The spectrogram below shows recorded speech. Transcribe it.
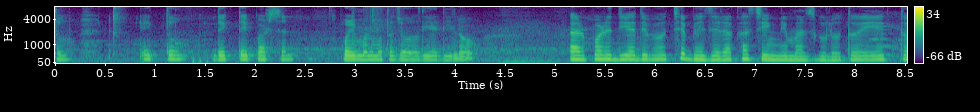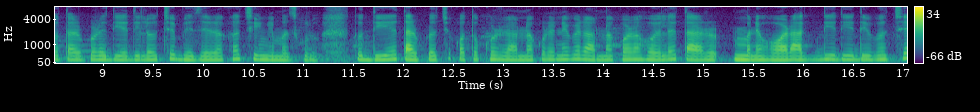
তো এই তো দেখতেই পারছেন। পরিমাণ মতো জল দিয়ে দিল। তারপরে দিয়ে দেবে হচ্ছে ভেজে রাখা চিংড়ি মাছগুলো। তো এই তো তারপরে দিয়ে দিল হচ্ছে ভেজে রাখা চিংড়ি মাছগুলো। তো দিয়ে তারপর হচ্ছে কতক্ষণ রান্না করে নেবে? রান্না করা হলে তার মানে হওয়ার আগ দিয়ে দিয়ে দেবে হচ্ছে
